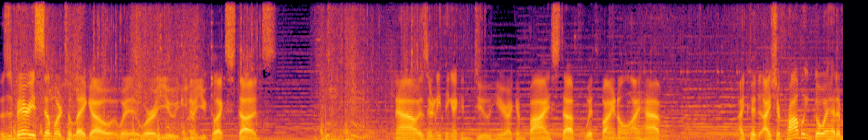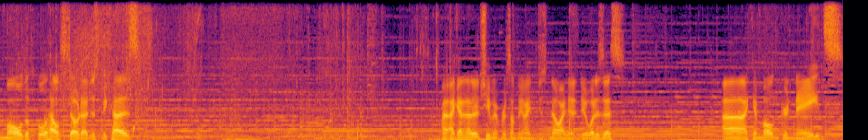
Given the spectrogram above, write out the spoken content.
This is very similar to Lego, where you, you know, you collect studs. Now, is there anything I can do here? I can buy stuff with vinyl. I have... I could... I should probably go ahead and mold a full health soda, just because... I, I got another achievement for something I just know I didn't do. What is this? Uh, I can mold grenades.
